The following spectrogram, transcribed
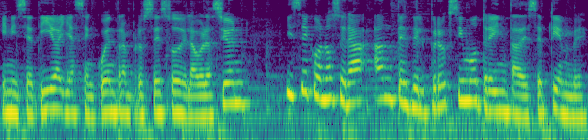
Iniciativa ya se encuentra en proceso de elaboración y se conocerá antes del próximo 30 de septiembre.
